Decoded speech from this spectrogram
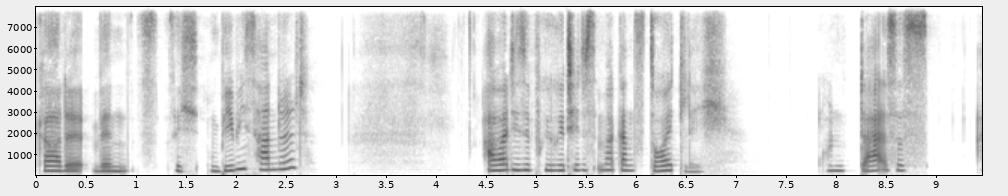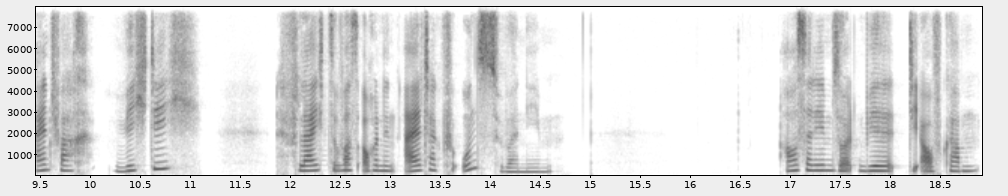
gerade wenn es sich um Babys handelt. Aber diese Priorität ist immer ganz deutlich. Und da ist es einfach wichtig, vielleicht sowas auch in den Alltag für uns zu übernehmen. Außerdem sollten wir die Aufgaben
